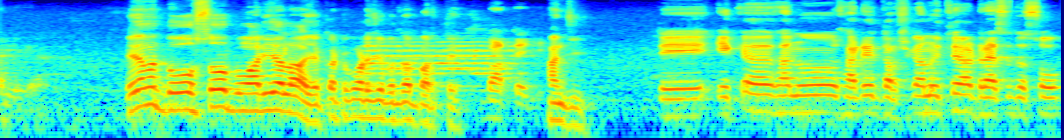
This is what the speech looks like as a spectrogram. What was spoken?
ਗਿਆ ਇਹਦਾ ਮੈਂ 200 ਬਿਮਾਰੀ ਦਾ ਇਲਾਜ ਘੱਟੋ ਘੱਟ ਜੇ ਬੰਦਾ ਵਰਤੇ। ਬਾਤੇ ਜੀ। ਹਾਂਜੀ। ਤੇ ਇੱਕ ਸਾਨੂੰ ਸਾਡੇ ਦਰਸ਼ਕਾਂ ਨੂੰ ਇੱਥੇ ਦਾ ਐਡਰੈਸ ਦੱਸੋ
